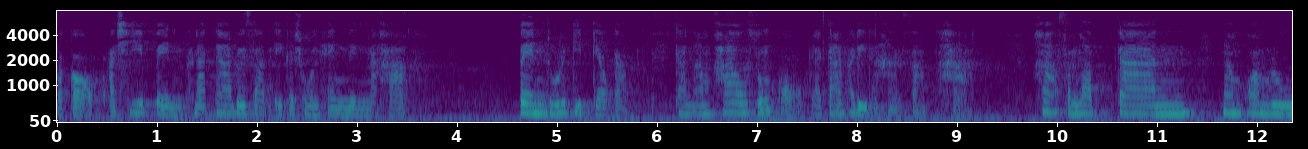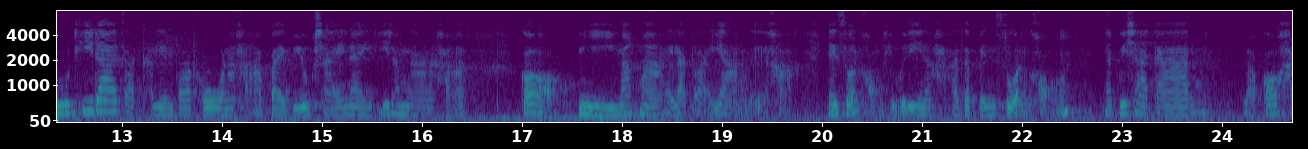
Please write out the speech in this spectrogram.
ประกอบอาชีพเป็นพนักงานบริษัทเอกชนแห่งหนึ่งนะคะ เป็นธุรกิจเกี่ยวกับการนำเข้าส่งออกและการผลิตอาหารสัตว์ค่ะค่ะสำหรับการนำความรู้ที่ได้จากการเรียนปโทนะคะเอาไปประยุกต์ใช้ในที่ทำงานนะคะ ก็มีมากมายหลากหลายอย่างเลยค่ะ ในส่วนของทิวดีนะคะ จะเป็นส่วนของนักวิชาการแล้วก็ข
